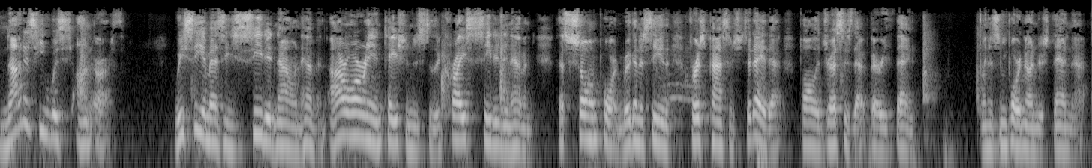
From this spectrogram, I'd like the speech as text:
not as he was on earth. We see him as he's seated now in heaven. Our orientation is to the Christ seated in heaven. That's so important. We're going to see in the first passage today that Paul addresses that very thing. And it's important to understand that.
